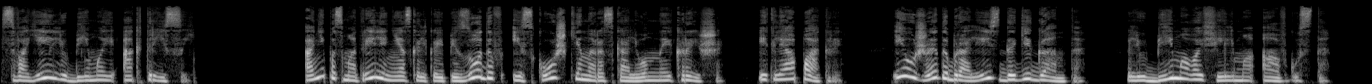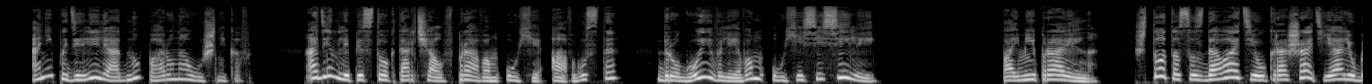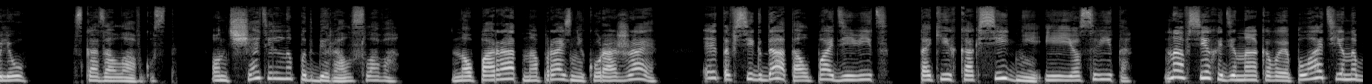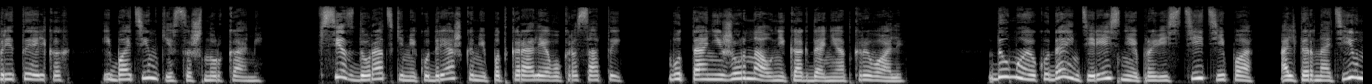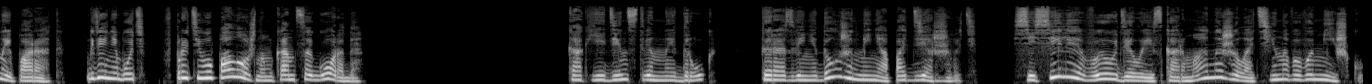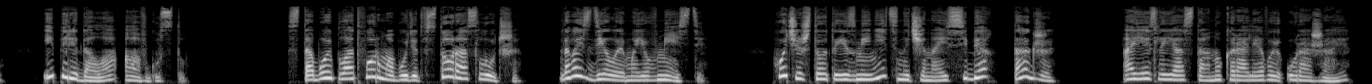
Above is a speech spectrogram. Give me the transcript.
своей любимой актрисой. Они посмотрели несколько эпизодов из «Кошки на раскаленной крыше» и «Клеопатры» и уже добрались до «Гиганта», любимого фильма Августа. Они поделили одну пару наушников. Один лепесток торчал в правом ухе Августа, другой — в левом ухе Сесилии. «Пойми правильно, что-то создавать и украшать я люблю», — сказал Август. Он тщательно подбирал слова. «Но парад на праздник урожая — это всегда толпа девиц, таких как Сидни и ее свита. На всех одинаковые платья на бретельках и ботинки со шнурками. Все с дурацкими кудряшками под королеву красоты, будто они журнал никогда не открывали. Думаю, куда интереснее провести типа альтернативный парад где-нибудь в противоположном конце города. Как единственный друг, ты разве не должен меня поддерживать? Сесилия выудила из кармана желатинового мишку и передала Августу. «С тобой платформа будет в сто раз лучше. Давай сделаем ее вместе. Хочешь что-то изменить, начинай с себя, так же? А если я стану королевой урожая?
